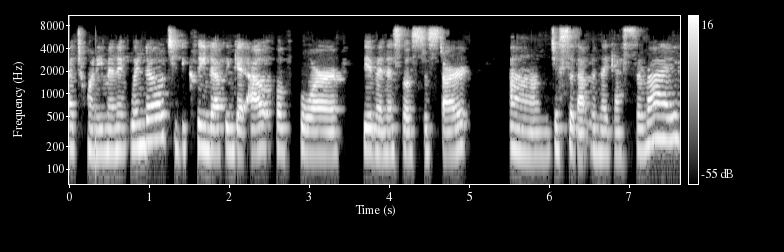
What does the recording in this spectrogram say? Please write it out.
a 20 minute window to be cleaned up and get out before the event is supposed to start. Um, just so that when the guests arrive,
